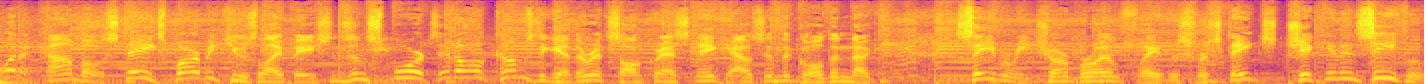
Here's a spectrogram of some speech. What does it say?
What a combo! Steaks, barbecues, libations, and sports. It all comes together at Saltgrass Steakhouse in the Golden Nugget. Savory charbroiled flavors for steaks, chicken, and seafood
